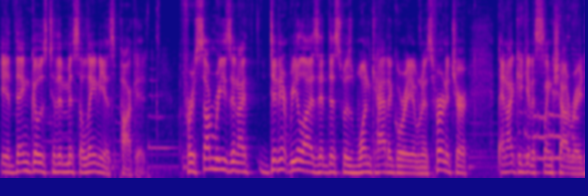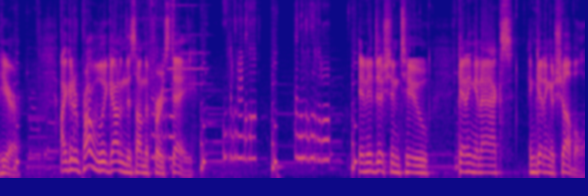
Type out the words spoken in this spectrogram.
it then goes to the miscellaneous pocket. For some reason, I didn't realize that this was one category when it was furniture, and I could get a slingshot right here. I could have probably gotten this on the first day. In addition to getting an axe and getting a shovel.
